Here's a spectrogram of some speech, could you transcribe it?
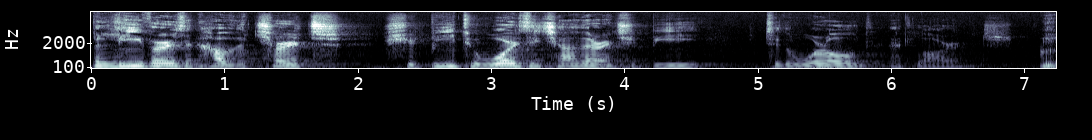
believers and how the church should be towards each other and should be to the world at large.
